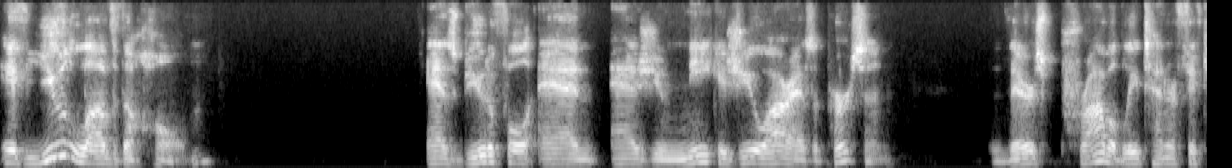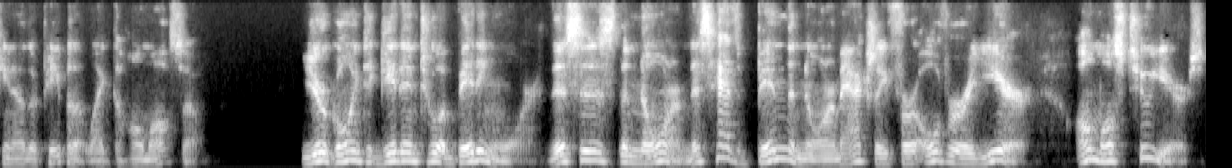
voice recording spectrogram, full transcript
If you love the home, as beautiful and as unique as you are as a person, there's probably 10 or 15 other people that like the home also. You're going to get into a bidding war. This is the norm. This has been the norm actually for over a year, almost two years.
